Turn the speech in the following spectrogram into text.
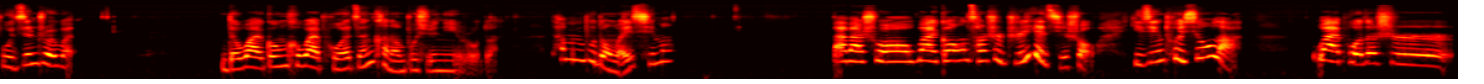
不禁追问：“你的外公和外婆怎可能不许你入段？他们不懂围棋吗？”爸爸说：“外公曾是职业棋手，已经退休了。外婆的事，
